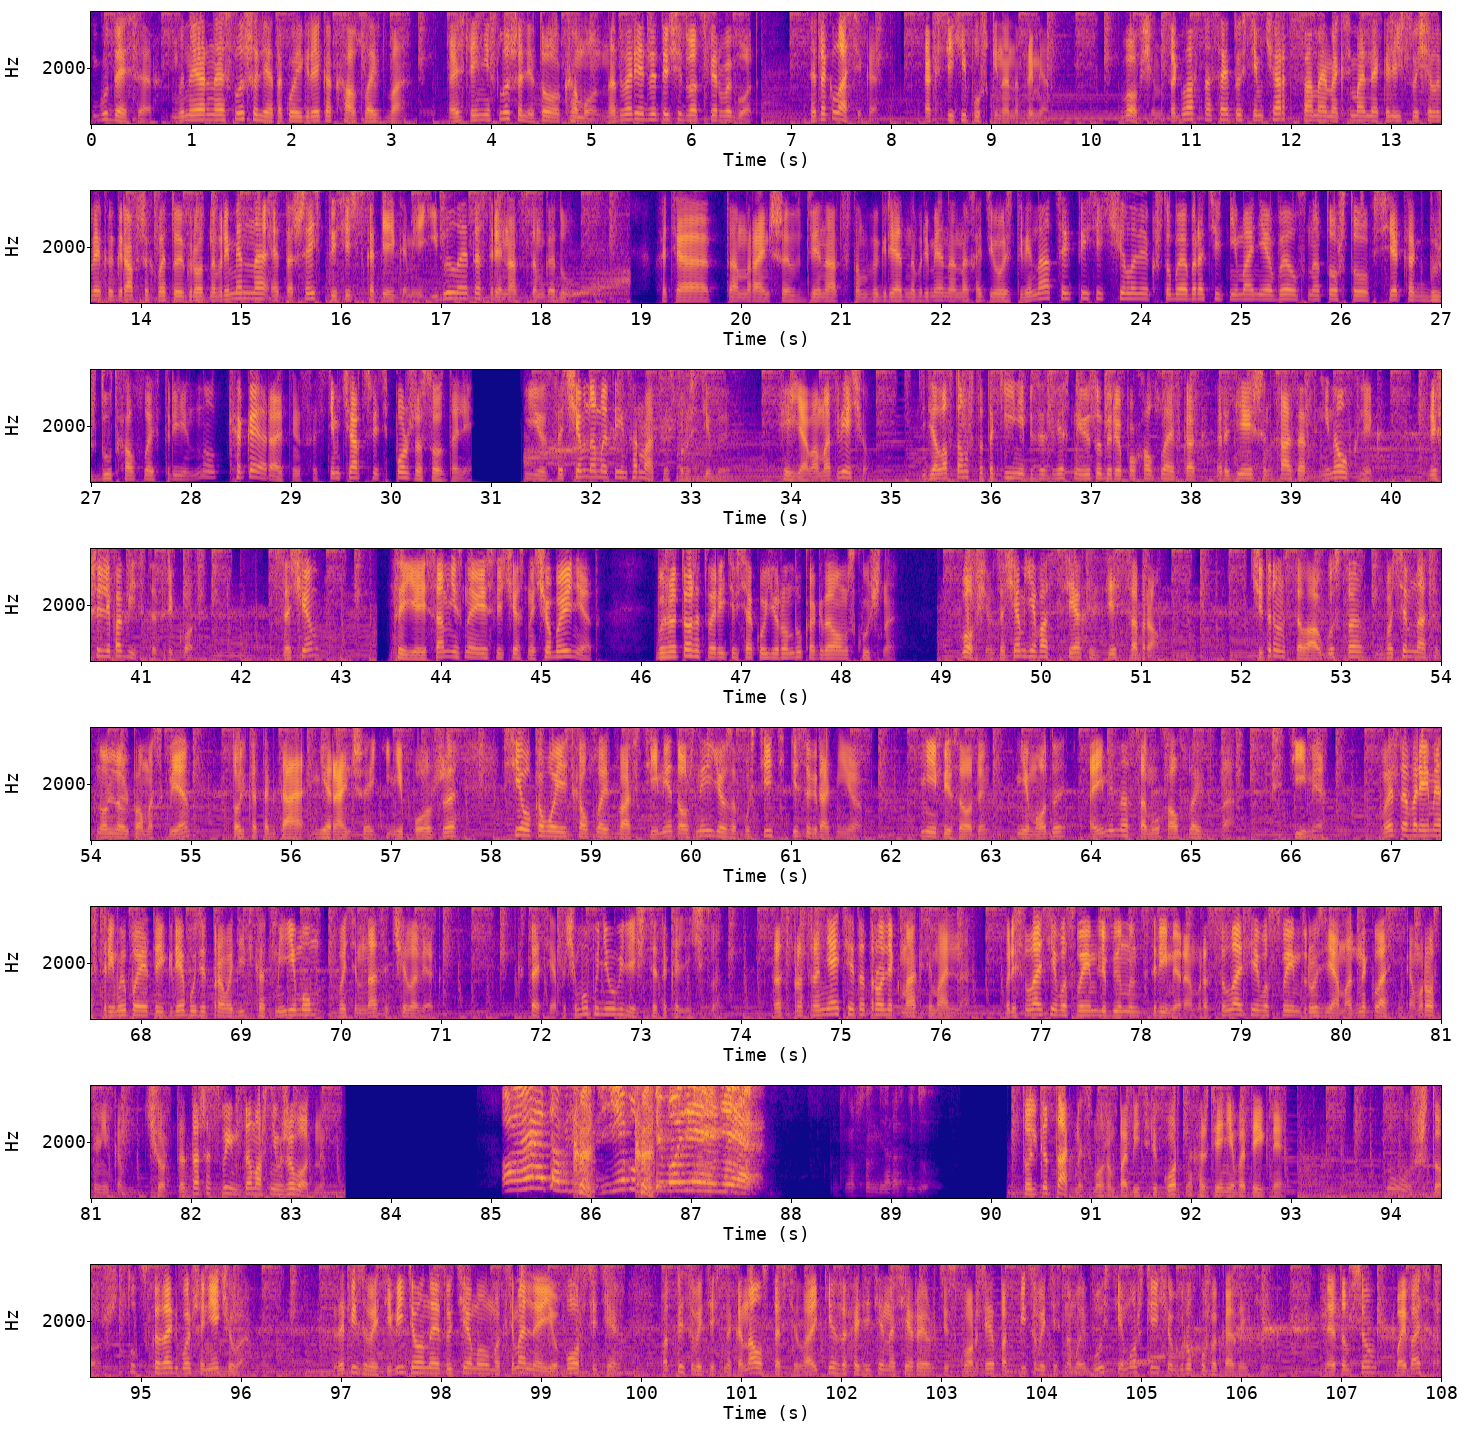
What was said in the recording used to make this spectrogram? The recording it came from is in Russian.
Good day, sir. Вы, наверное, слышали о такой игре, как Half-Life 2. А если не слышали, то, come on, на дворе 2021 год. Это классика. Как стихи Пушкина, например. В общем, согласно сайту Steam Charts, самое максимальное количество человек, игравших в эту игру одновременно, это 6000 с копейками, и было это в 2013 году. Хотя там раньше в 12 в игре одновременно находилось 12 тысяч человек, чтобы обратить внимание Valve на то, что все как бы ждут Half-Life 3. Ну, какая разница, Steam Charts ведь позже создали. И зачем нам эта информация, спросите вы? И я вам отвечу. Дело в том, что такие небезызвестные ютуберы по Half-Life, как Radiation Hazard и NoClick, решили побить этот рекорд. Зачем? Да я и сам не знаю, если честно, чё бы и нет. Вы же тоже творите всякую ерунду, когда вам скучно. В общем, зачем я вас всех здесь собрал? 14 августа в 18.00 по Москве, только тогда, не раньше и не позже, все, у кого есть Half-Life 2 в Steam, должны ее запустить и сыграть в нее. Не эпизоды, не моды, а именно саму Half-Life 2 в Steam. В это время стримы по этой игре будет проводить как минимум 18 человек. Кстати, а почему бы не увеличить это количество? Распространяйте этот ролик максимально. Присылайте его своим любимым стримерам, рассылайте его своим друзьям, одноклассникам, родственникам, черт, да даже своим домашним животным. А это, блядь, ебу его денег! Потому что он меня разбудил. Только так мы сможем побить рекорд нахождения в этой игре. Ну что ж, тут сказать больше нечего. Записывайте видео на эту тему, максимально ее форсите, Подписывайтесь на канал, ставьте лайки, заходите на сервер в Дискорде, подписывайтесь на мой Boosty, можете еще в группу ВК зайти. На этом все, bye-bye, sir.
